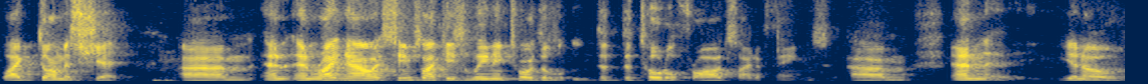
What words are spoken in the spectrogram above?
like dumb as shit. Um, and and right now it seems like he's leaning toward the the, the total fraud side of things. Um, and you know,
